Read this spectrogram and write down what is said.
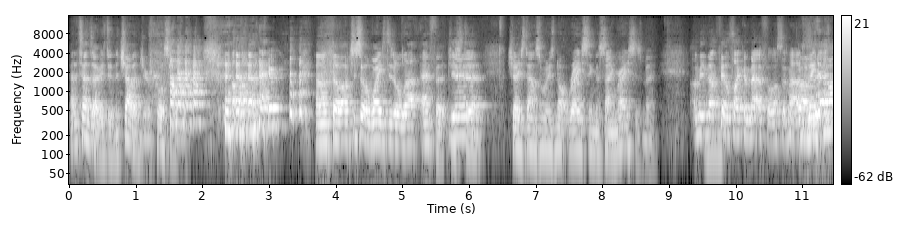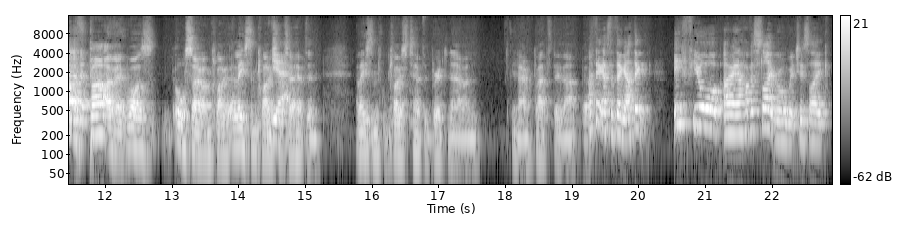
And it turns out he was doing the challenger. Of course, he was. oh, no. and I thought I've just sort of wasted all that effort just Yeah. to chase down someone who's not racing the same race as me. I mean, that um, feels like a metaphor somehow. But I mean, part of, part of it was also I'm close. At least I'm closer Yeah. to Hebden. At least I'm closer to Hebden Bridge now, and you know, glad to do that. But I think that's the thing. I think if you're, I mean, I have a slight rule which is like,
